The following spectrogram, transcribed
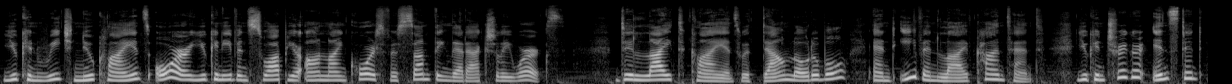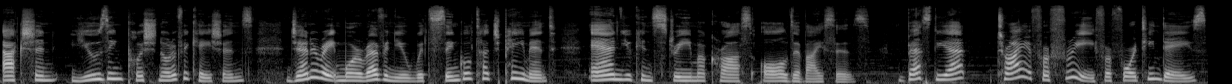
you can reach new clients, or you can even swap your online course for something that actually works. Delight clients with downloadable and even live content. You can trigger instant action using push notifications, generate more revenue with single touch payment, and you can stream across all devices. Best yet, try it for free for 14 days.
